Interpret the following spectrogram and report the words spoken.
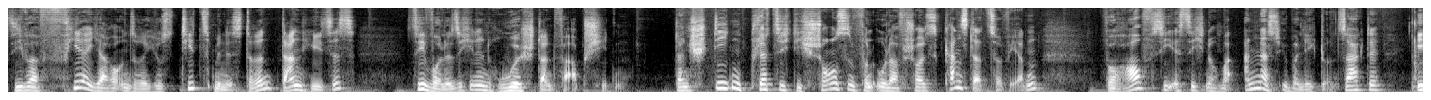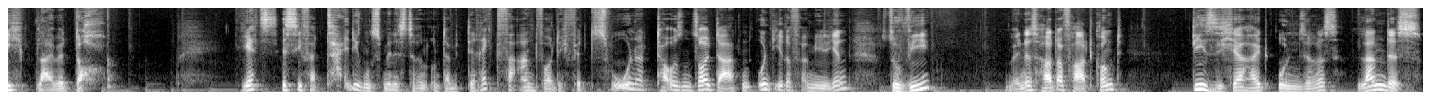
Sie war vier Jahre unsere Justizministerin, dann hieß es, sie wolle sich in den Ruhestand verabschieden dann stiegen plötzlich die Chancen von Olaf Scholz Kanzler zu werden, worauf sie es sich nochmal anders überlegte und sagte, ich bleibe doch. Jetzt ist sie Verteidigungsministerin und damit direkt verantwortlich für 200.000 Soldaten und ihre Familien sowie, wenn es hart auf hart kommt, die Sicherheit unseres Landes.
